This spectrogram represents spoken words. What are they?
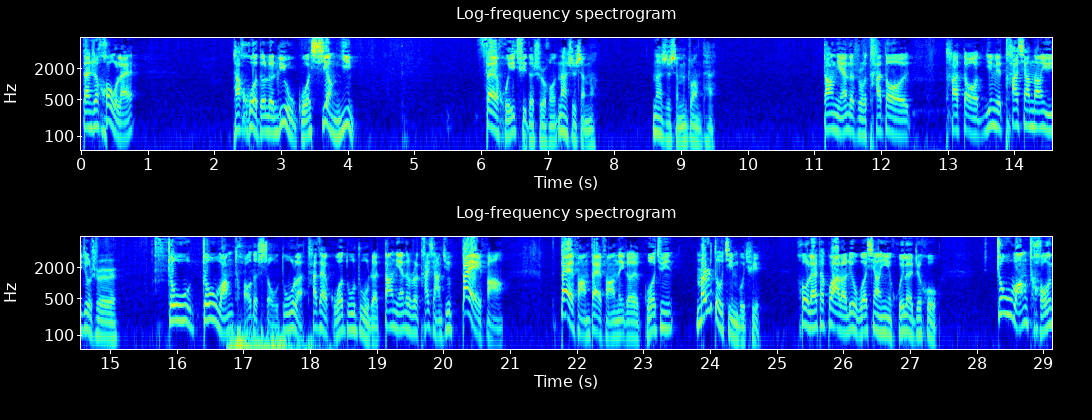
但是后来，他获得了六国相印，再回去的时候，那是什么？那是什么状态？当年的时候，他到，他到，因为他相当于就是周周王朝的首都了，他在国都住着。当年的时候，他想去拜访，拜访拜访那个国君，门儿都进不去。后来他挂了六国相印回来之后，周王朝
